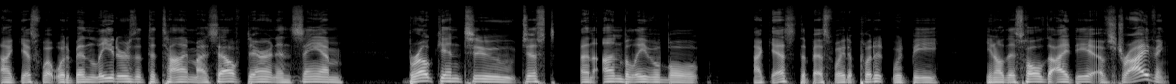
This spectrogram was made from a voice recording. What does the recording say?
I guess, what would have been leaders at the time, myself, Darren, and Sam, broke into just an unbelievable, I guess the best way to put it would be, you know, this whole idea of striving,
